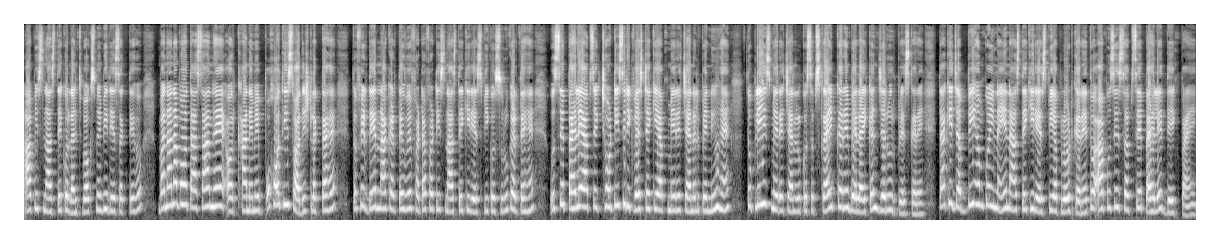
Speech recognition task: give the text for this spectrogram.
आप इस नाश्ते को लंच बॉक्स में भी दे सकते हो। बनाना बहुत आसान है और खाने में बहुत ही स्वादिष्ट लगता है। तो फिर देर ना करते हुए फटाफट इस नाश्ते की रेसिपी को शुरू करते हैं। उससे पहले आपसे एक छोटी सी रिक्वेस्ट है कि आप मेरे चैनल पर न्यू हैं। तो प्लीज़ मेरे चैनल को सब्सक्राइब करें बेल आइकन ज़रूर प्रेस करें, ताकि जब भी हम कोई नए नाश्ते की रेसिपी अपलोड करें तो आप उसे सबसे पहले देख पाएँ।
